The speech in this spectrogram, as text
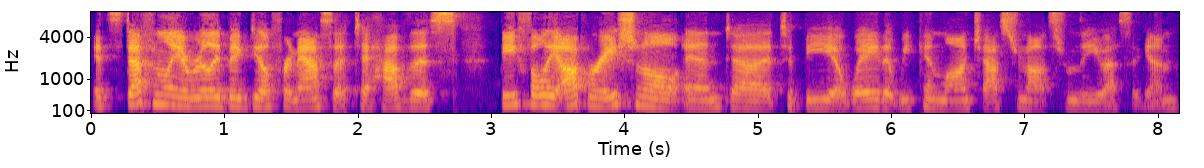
It's definitely a really big deal for NASA to have this be fully operational and uh, to be a way that we can launch astronauts from the US again.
